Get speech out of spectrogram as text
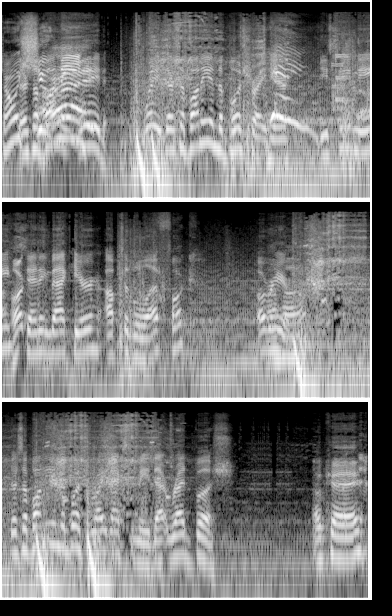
Don't There's shoot me. Wait, wait, there's a bunny in the bush right here. Do you see me Fuck. standing back here, up to the left? Fuck. Over Uh-huh. here. There's a bunny in the bush right next to me. That red bush. Okay. Right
